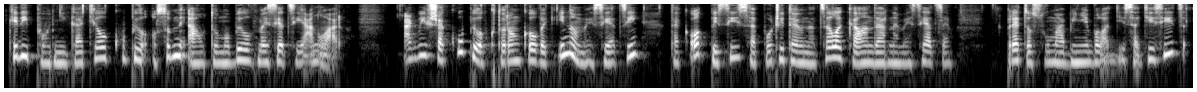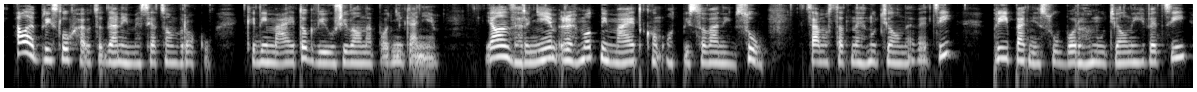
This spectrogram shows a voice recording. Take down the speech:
kedy podnikateľ kúpil osobný automobil v mesiaci január. Ak by však kúpil v ktoromkoľvek inom mesiaci, tak odpisy sa počítajú na celé kalendárne mesiace. Preto suma by nebola 10 tisíc, ale prislúchajúca daným mesiacom v roku, kedy majetok využíval na podnikanie. Ja len zhrniem, že hmotným majetkom odpisovaným sú samostatné hnutelné veci, prípadne súbor hnutelných vecí,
